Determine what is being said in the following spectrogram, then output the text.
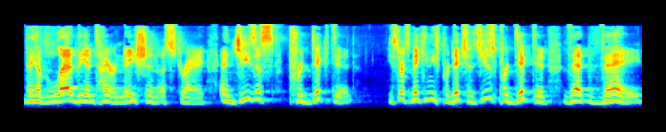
They have led the entire nation astray. And Jesus predicted, he starts making these predictions. Jesus predicted that they,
